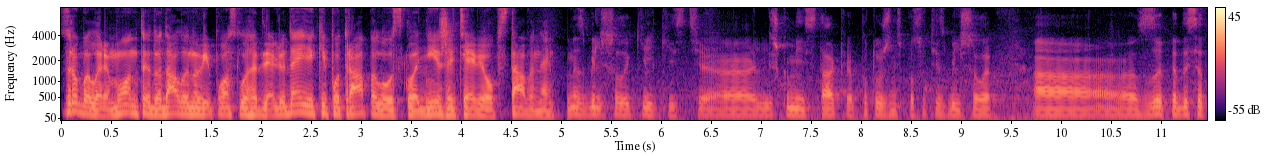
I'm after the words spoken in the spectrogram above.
зробили ремонти, додали нові послуги для людей, які потрапили у складні життєві обставини. Ми збільшили кількість е, ліжкомісць, так потужність по суті збільшили з 50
